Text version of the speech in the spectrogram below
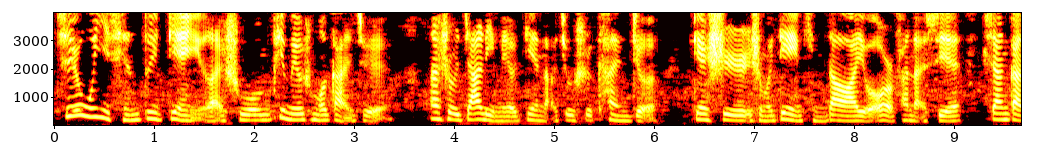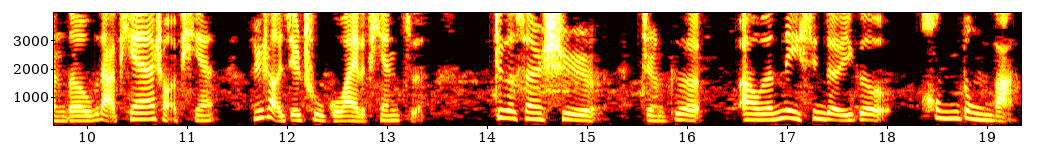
其实我以前对电影来说并没有什么感觉。那时候家里没有电脑，就是看着电视什么电影频道啊，有偶尔放哪些香港的武打片什么片，很少接触国外的片子。这个算是整个啊我的内心的一个轰动吧。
